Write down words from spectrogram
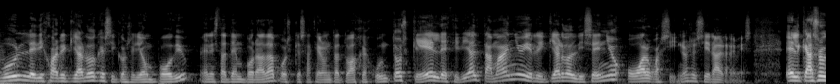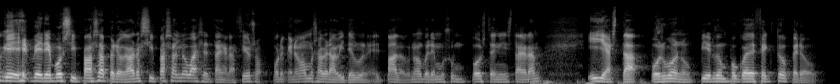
Bull le dijo a Ricciardo que si conseguía un podio en esta temporada, pues que se hacían un tatuaje juntos, que él decidía el tamaño y Ricciardo el diseño o algo así. No sé si era al revés. El caso que veremos si pasa, pero ahora si pasa no va a ser tan gracioso, porque no vamos a ver a Viteru en el paddock, ¿no? Veremos un post en Instagram y ya está. Pues bueno, pierde un poco de efecto, pero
